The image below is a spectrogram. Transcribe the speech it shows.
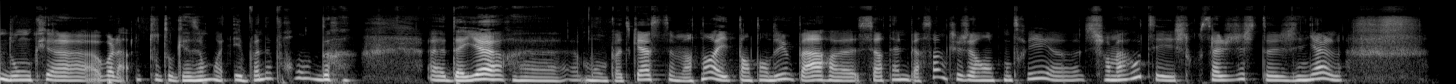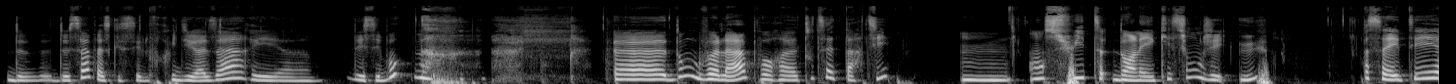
Donc euh, voilà, toute occasion est bonne à prendre. Euh, d'ailleurs, euh, mon podcast maintenant est entendu par euh, certaines personnes que j'ai rencontrées sur ma route et je trouve ça juste génial de, ça parce que c'est le fruit du hasard et, et c'est beau. donc voilà pour toute cette partie. Hum, ensuite, dans les questions que j'ai eues, ça a été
